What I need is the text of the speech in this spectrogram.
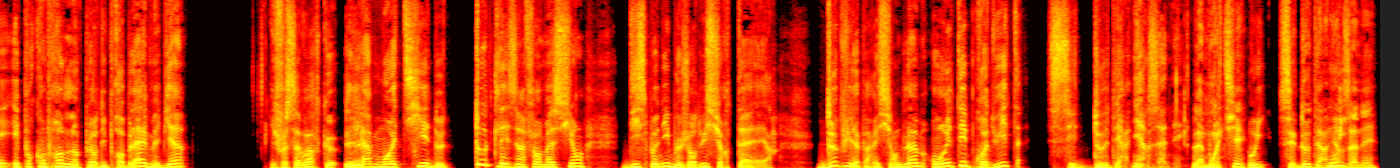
Et, pour comprendre l'ampleur du problème, eh bien, il faut savoir que la moitié de toutes les informations disponibles aujourd'hui sur Terre, depuis l'apparition de l'homme, ont été produites ces deux dernières années. La moitié? Oui. Ces deux dernières années?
